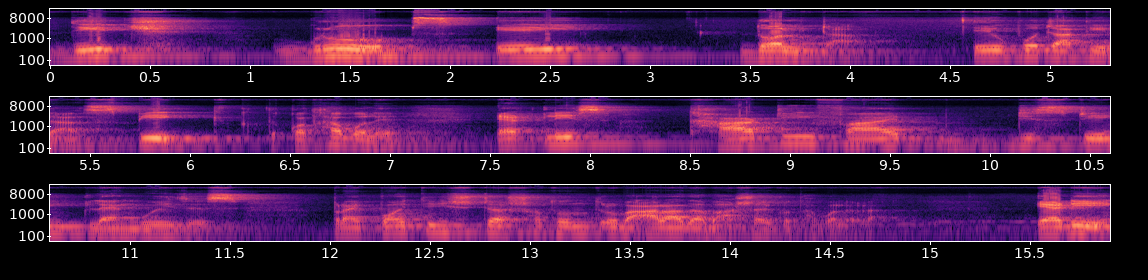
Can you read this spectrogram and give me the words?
দিজ গ্রুপস এই দলটা, এই উপজাতিরা স্পিক কথা বলে at least thirty five distinct languages প্রায় পঁয়ত্রিশটা স্বতন্ত্র বা আলাদা ভাষায় কথা বলে ওরা। অ্যাডিং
